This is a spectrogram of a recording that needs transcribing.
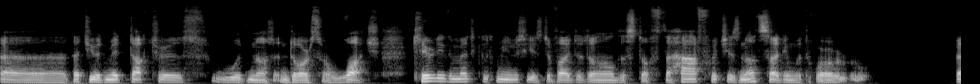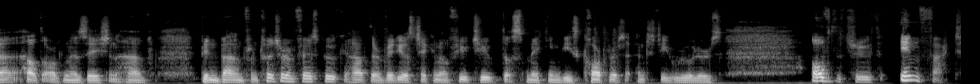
uh, that you admit doctors would not endorse or watch. Clearly, the medical community is divided on all this stuff. The half which is not siding with the World uh, Health Organization have been banned from Twitter and Facebook, have their videos taken off YouTube, thus making these corporate entity rulers of the truth. In fact,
